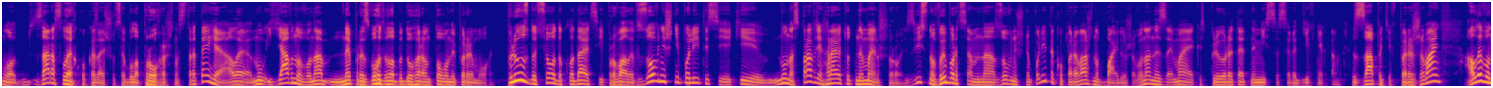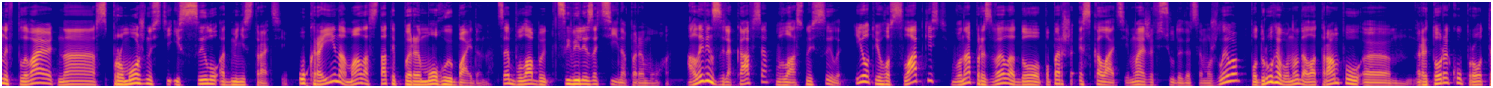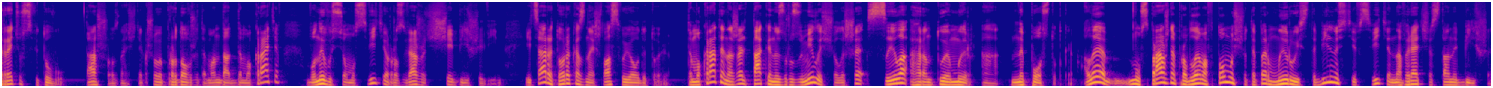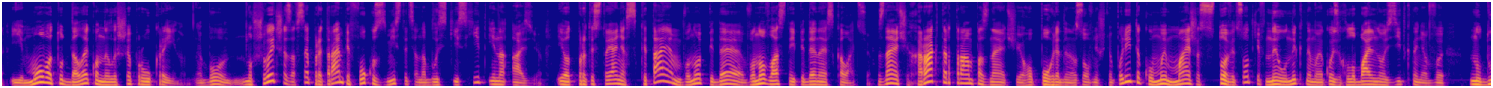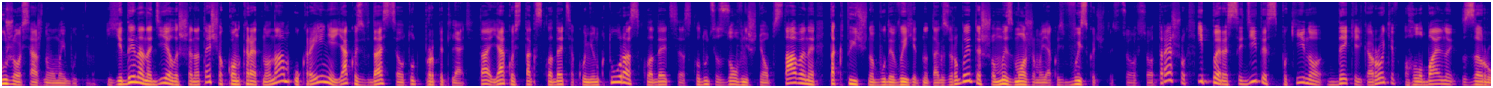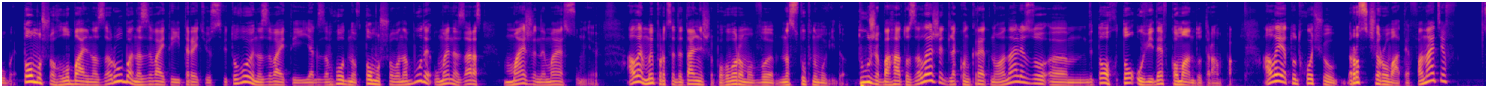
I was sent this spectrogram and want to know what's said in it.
Ну, зараз легко казати, що це була програшна стратегія, але ну явно вона не призводила би до гарантованої перемоги. Плюс до цього докладаються і провали в зовнішній політиці, які ну насправді грають тут не меншу роль. Звісно, виборцям на зовнішню політику переважно байдуже. Вона не займає якесь пріоритетне місце серед їхніх там запитів, переживань, але вони впливають на спроможності і силу адміністрації. Україна мала стати перемогою Байдена. Це була би цивілізаційна перемога. Але він злякався власної сили, і от його слабкість вона призвела до, по-перше, ескалації майже всюди, де це можливо. По-друге, вона дала Трампу е, риторику про третю світову. Та що значить, якщо ви продовжите мандат демократів, вони в усьому світі розв'яжуть ще більше війн. І ця риторика знайшла свою аудиторію. Демократи, на жаль, так і не зрозуміли, що лише сила гарантує мир, а не поступки. Але ну справжня проблема в тому, що тепер миру і стабільності в світі навряд чи стане більше. І мова тут далеко не лише про Україну, бо ну швидше за все при Трампі фокус зміститься на Близький Схід і на Азію. І от протистояння з Китаєм воно піде, воно власне і піде на ескалацію. Знаючи характер Трампа, знаючи його погляди на зовнішню політику, ми майже 100% не уникнемо якогось глобального зіткнення в ну дуже осяжному майбутньому. Єдина надія лише на те, що конкретно нам, Україні, якось вдасться отут пропетлять. Та якось так складеться кон'юнктура, складеться, складуться зовнішні обставини. Тактично буде вигідно так зробити, що ми зможемо якось вискочити з цього всього трешу і пересидіти спокійно декілька років глобальної заруби. Тому що глобальна заруба, називайте її третьою світовою, називайте її як завгодно, в тому, що вона буде, у мене зараз майже немає сумнівів. Але ми про це детальніше поговоримо в наступному відео. Дуже багато залежить для конкретного аналізу ем, від того, хто увійде в команду Трампа. Але я тут хочу розчарувати фанатів.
